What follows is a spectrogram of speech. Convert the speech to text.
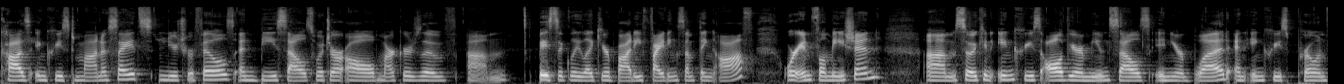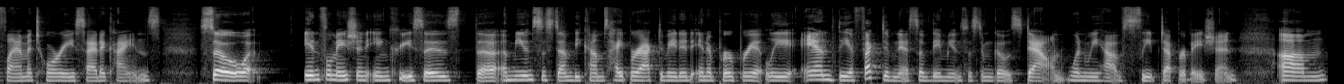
cause increased monocytes, neutrophils, and B cells, which are all markers of um, basically like your body fighting something off or inflammation. Um, so it can increase all of your immune cells in your blood and increase pro inflammatory cytokines. So inflammation increases, the immune system becomes hyperactivated inappropriately, and the effectiveness of the immune system goes down when we have sleep deprivation. Um,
